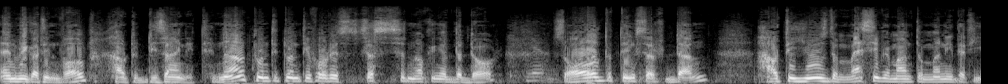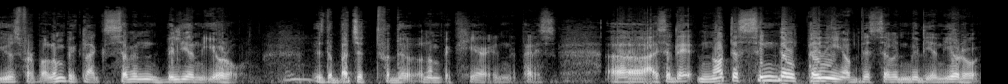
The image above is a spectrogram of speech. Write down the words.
and we got involved how to design it. Now 2024 is just knocking at the door. Yeah. So all the things are done. How to use the massive amount of money that you use for Olympic, like 7 billion euro mm. is the budget for the Olympic here in Paris. Uh, I said not a single penny of this 7 billion euro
